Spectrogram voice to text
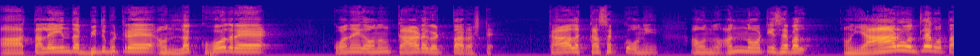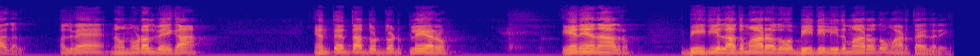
ಆ ತಲೆಯಿಂದ ಬಿದ್ದುಬಿಟ್ರೆ ಅವನು ಲಕ್ ಹೋದರೆ ಕೊನೆಗೆ ಅವನನ್ನು ಕಾಡುಗಟ್ತಾರಷ್ಟೇ. ಕಾಲ ಕಸಕ್ಕೂ ಅವನಿ ಅವನು ಅನ್ನೋಟಿಸೆಬಲ್ ಅವನು ಯಾರು ಅಂತಲೇ ಗೊತ್ತಾಗಲ್ಲ. ಅಲ್ವೇ? ನಾವು ನೋಡಲ್ವೇ ಈಗ? ಎಂತೆಂಥ ದೊಡ್ಡ ದೊಡ್ಡ ಪ್ಲೇಯರು ಏನೇನಾದರೂ. ಬೀದಿಲಿ ಅದು ಮಾರೋದು, ಬೀದಿಲಿ ಇದು ಮಾರೋದು ಮಾಡ್ತಾ ಇದ್ದಾರೆ ಈಗ.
